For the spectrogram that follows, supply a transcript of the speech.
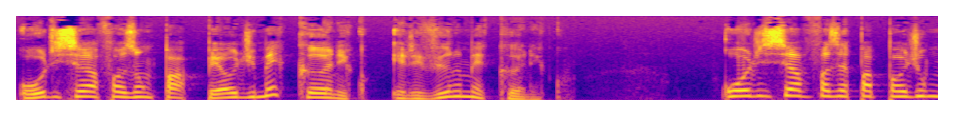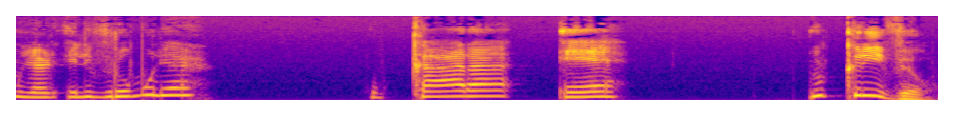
Hoje você vai fazer um papel de mecânico. Ele vira um mecânico. Hoje você vai fazer papel de mulher. Ele virou mulher. O cara é incrível.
